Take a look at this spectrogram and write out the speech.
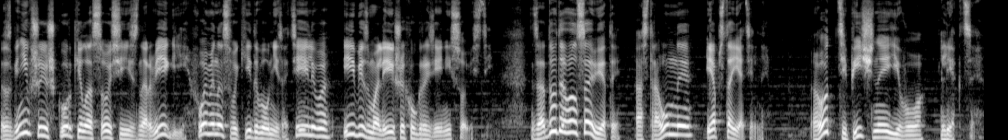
Сгнившие шкурки лосося из Норвегии Фоминос выкидывал незатейливо и без малейших угрызений совести. Зато давал советы, остроумные и обстоятельные. Вот типичная его лекция.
